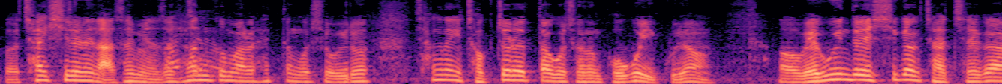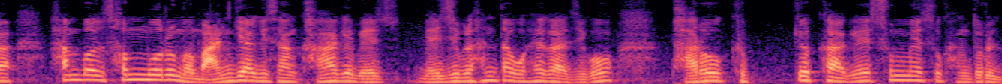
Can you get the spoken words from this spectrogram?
어, 차익 실현에 나서면서 맞아요. 현금화를 했던 것이 오히려 상당히 적절했다고 저는 보고 있고요. 어, 외국인들의 시각 자체가 한번 선물을 뭐 만기약 이상 강하게 매집, 을 한다고 해가지고 바로 급격하게 순매수 강도를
